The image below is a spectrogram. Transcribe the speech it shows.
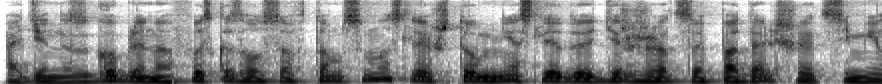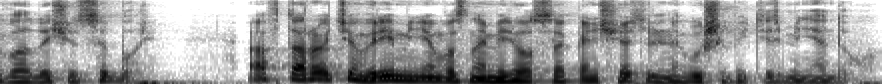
Один из гоблинов высказался в том смысле, что мне следует держаться подальше от семьи владычицы бурь, а второй тем временем вознамерился окончательно вышибить из меня дух.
